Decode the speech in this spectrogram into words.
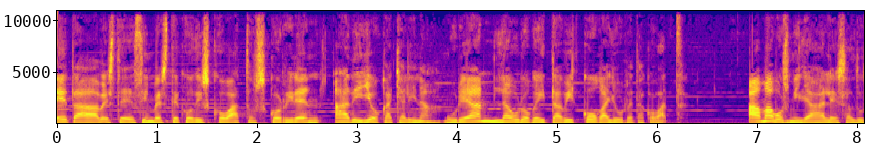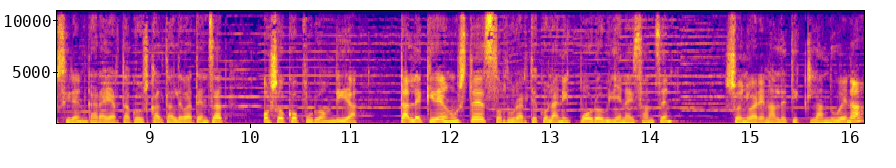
Eta beste ezinbesteko disko bat, oskorriren adillo katxalina, gurean lauro biko gailurretako bat. Ama bos mila ale saldu ziren garai hartako euskal talde batentzat oso kopuru handia. Taldekiren ustez zordura arteko lanik poro bilena izan zen, soinuaren aldetik landuena,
